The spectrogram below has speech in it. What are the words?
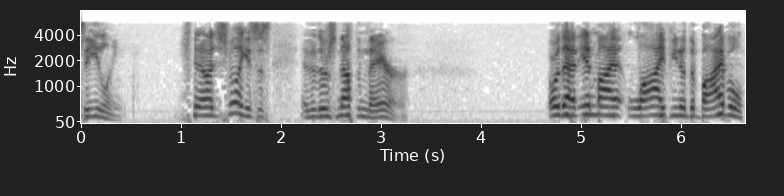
ceiling. You know, I just feel like it's just there's nothing there. Or that in my life, you know, the Bible,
